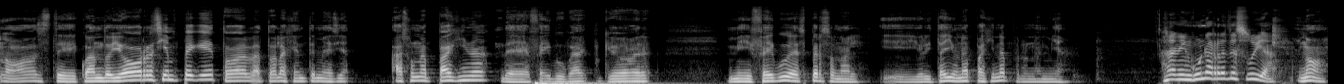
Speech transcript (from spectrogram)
No, este, cuando yo recién pegué, toda la, toda la gente me decía, haz una página de Facebook, ¿verdad? Porque yo era- mi Facebook es personal. Y ahorita hay una página, pero no es mía. O sea, ninguna red es suya. No.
